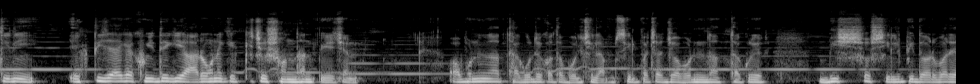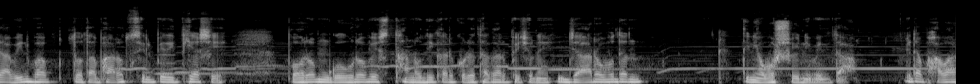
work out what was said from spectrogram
তিনি একটি জায়গা খুঁজতে গিয়ে আরও অনেক কিছু সন্ধান পেয়েছেন। অবনীন্দ্রনাথ ঠাকুরের কথা বলছিলাম। শিল্পাচার্য অবনীন্দ্রনাথ ঠাকুরের বিশ্ব শিল্পী দরবারে আবির্ভাব তথা ভারত শিল্পের ইতিহাসে পরম গৌরবের স্থান অধিকার করে থাকার পেছনে যার অবদান তিনি অবশ্যই নিবেদিতা। এটা ভাবার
